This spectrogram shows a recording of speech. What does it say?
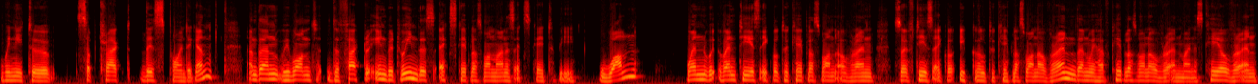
we need to subtract this point again. And then we want the factor in between this xk plus 1 minus xk to be 1 when, when t is equal to k plus 1 over n. So if t is equal, equal to k plus 1 over n, then we have k plus 1 over n minus k over n,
